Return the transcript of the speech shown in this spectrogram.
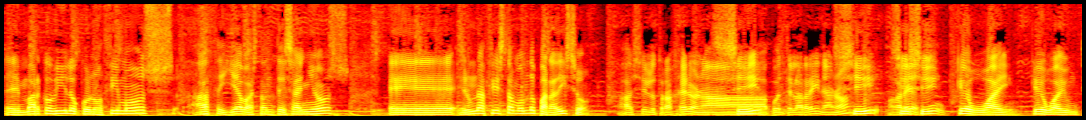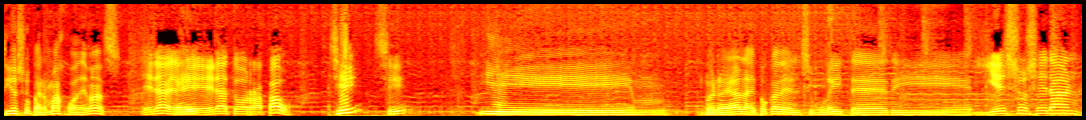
eh, Marco V lo conocimos hace ya bastantes años eh, en una fiesta Mondo Paradiso. Ah, sí, lo trajeron a, Sí. a Puente la Reina, ¿no? Sí, sí, sí, qué guay, qué guay. Un tío súper majo además. Era el Eh, era todo rapado. Sí, sí. Y bueno, era la época del Simulated y Y esos eran,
